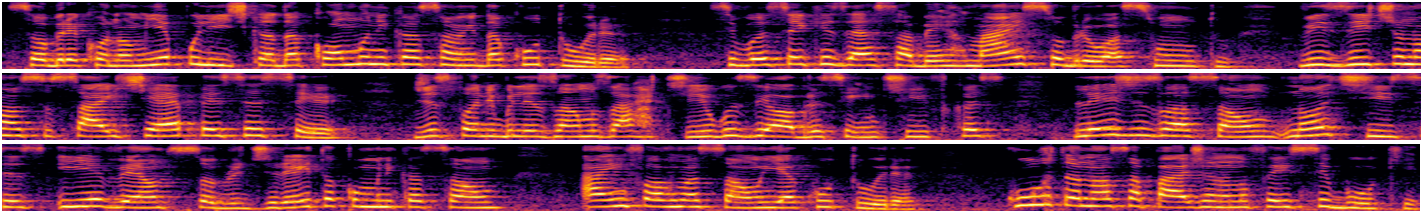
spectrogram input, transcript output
sobre economia política da comunicação e da cultura. Se você quiser saber mais sobre o assunto, visite o nosso site EPCC. Disponibilizamos artigos e obras científicas, legislação, notícias e eventos sobre direito à comunicação, à informação e à cultura. Curta nossa página no Facebook,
